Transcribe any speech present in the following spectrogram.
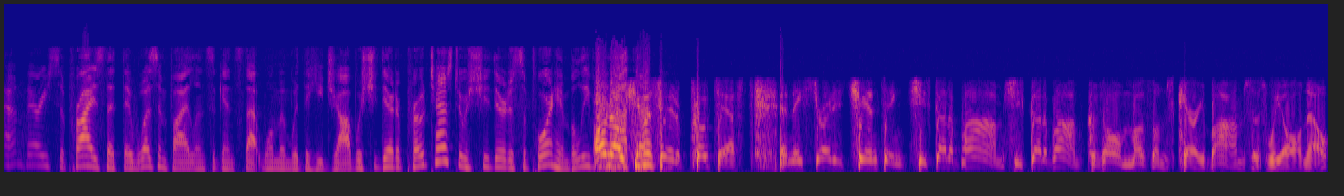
I'm very surprised that there wasn't violence against that woman with the hijab. Was she there to protest, or was she there to support him? Believe it oh or no, not, Oh, no, she there- was there to protest, and they started chanting, "She's got a bomb! She's got a bomb!" Because all Muslims carry bombs, as we all know.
